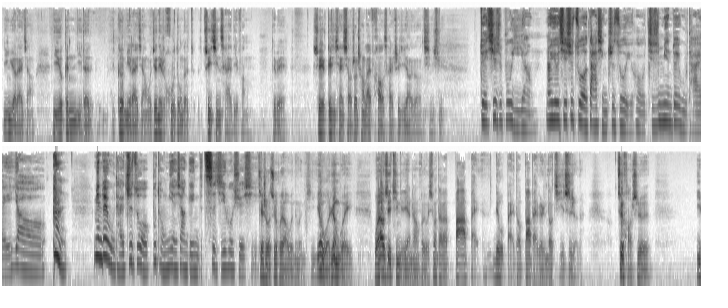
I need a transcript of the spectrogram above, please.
音乐来讲，你又跟你的歌迷来讲，我觉得那是互动的最精彩的地方，对不对？所以跟以前小时候唱 live house 还是一样一样的情绪。对，其实不一样。那尤其是做大型制作以后，其实面对舞台要 面对舞台制作不同面向给你的刺激或学习，这是我最后要问的问题，因为我认为。我要去听你的演唱会，我希望大概八百、六百到八百个人到极致了，最好是一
